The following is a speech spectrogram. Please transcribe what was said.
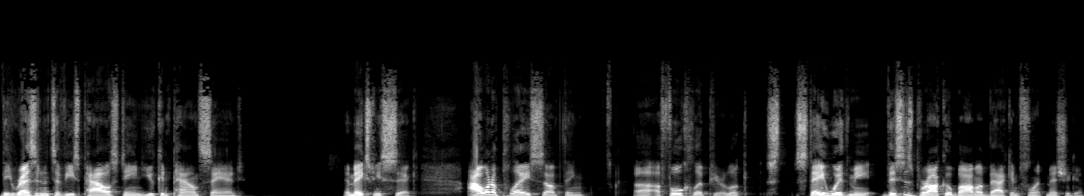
the residents of East Palestine, you can pound sand. It makes me sick. I want to play something, uh, a full clip here. Look, stay with me. This is Barack Obama back in Flint, Michigan.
